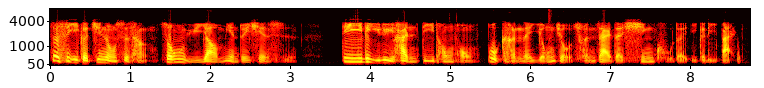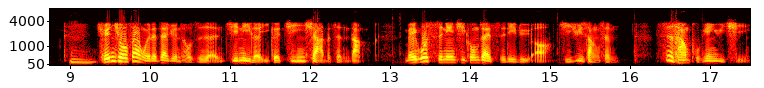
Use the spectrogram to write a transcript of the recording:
这是一个金融市场终于要面对现实。”低利率和低通膨不可能永久存在的辛苦的一个礼拜。嗯，全球范围的债券投资人经历了一个惊吓的震荡。美国十年期公债殖利率啊急剧上升，市场普遍预期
